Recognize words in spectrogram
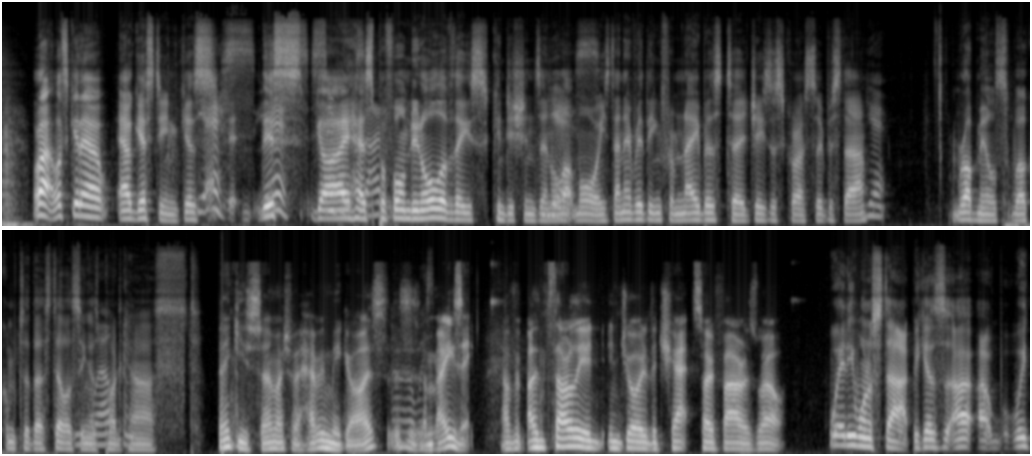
All right, let's get our, our guest in because Yes, this yes, guy has excited. performed in all of these conditions and a lot more. He's done everything from Neighbours to Jesus Christ Superstar. Yeah. Rob Mills, welcome to the Stellar Singers Welcome. podcast. Thank you so much for having me, guys. This Oh, is amazing. I've, I've thoroughly enjoyed the chat so far as well. Where do you want to start? Because uh, uh, we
